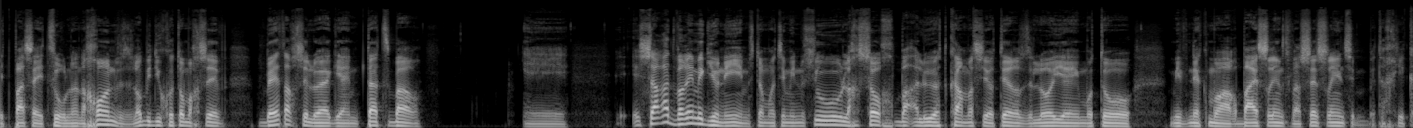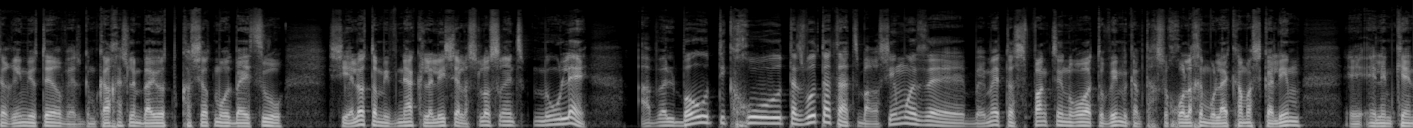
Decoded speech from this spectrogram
את פס הייצור לא נכון וזה לא בדיוק אותו מחשב, בטח שלא יגיע עם טאצבר. שאר הדברים הגיוניים זאת אומרת שהם ינסו לחסוך בעלויות כמה שיותר זה לא יהיה עם אותו מבנה כמו ה-14 אינץ' וה-16 אינץ' שהם בטח יקרים יותר וגם ככה יש להם בעיות קשות מאוד בייצור שיהיה לו את המבנה הכללי של ה-13 אינץ' מעולה. אבל בואו תיקחו תעזבו את ההצבעה שימו איזה באמת הפונקציה נורא הטובים וגם תחסכו לכם אולי כמה שקלים אה, אלא אם כן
